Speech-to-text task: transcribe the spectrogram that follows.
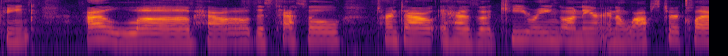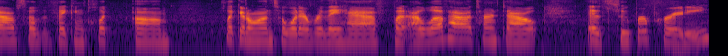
pink. I love how this tassel turned out. It has a key ring on there and a lobster clasp so that they can click um, click it on to whatever they have. But I love how it turned out. It's super pretty.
